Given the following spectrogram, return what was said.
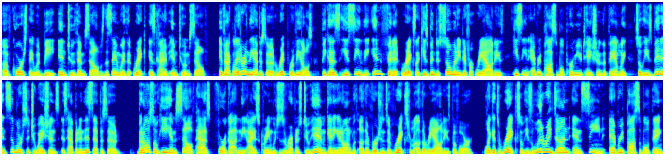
Of course, they would be into themselves, the same way that Rick is kind of into himself. In fact, later in the episode, Rick reveals because he's seen the infinite Ricks, like he's been to so many different realities, he's seen every possible permutation of the family, so he's been in similar situations as happened in this episode. But also, he himself has forgotten the ice cream, which is a reference to him getting it on with other versions of Ricks from other realities before like it's Rick, so he's literally done and seen every possible thing,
